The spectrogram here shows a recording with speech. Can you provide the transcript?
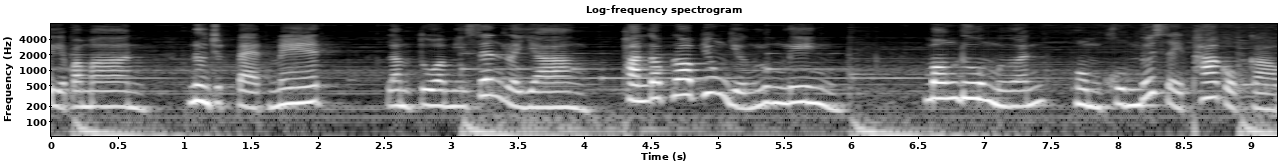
ลี่ยประมาณ 1.8 เมตร ลำตัวมีเส้นระยางพันรอบๆยุ่งเหยิงลุ่งลิ่ง มองดูเหมือนห่มคลุมด้วยเศษผ้าเก่า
